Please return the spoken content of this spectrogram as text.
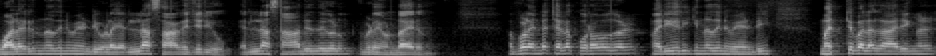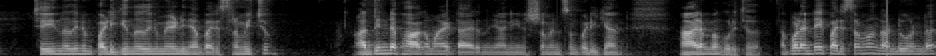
വളരുന്നതിന് വേണ്ടിയുള്ള എല്ലാ സാഹചര്യവും എല്ലാ സാധ്യതകളും ഇവിടെ ഉണ്ടായിരുന്നു. അപ്പോൾ എന്റെ ചില കുറവുകൾ പരിഹരിക്കുന്നതിന് വേണ്ടി മറ്റ് പല കാര്യങ്ങൾ ചെയ്യുന്നതിനും പഠിക്കുന്നതിനും വേണ്ടി ഞാൻ പരിശ്രമിച്ചു. അതിന്റെ ഭാഗമായിട്ടായിരുന്നു ഞാൻ ഇൻസ്ട്രുമെൻസും പഠിക്കാൻ ആരംഭം കുറിച്ചത്. അപ്പോൾ എന്റെ ഈ പരിശ്രമം കണ്ടുകൊണ്ട്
